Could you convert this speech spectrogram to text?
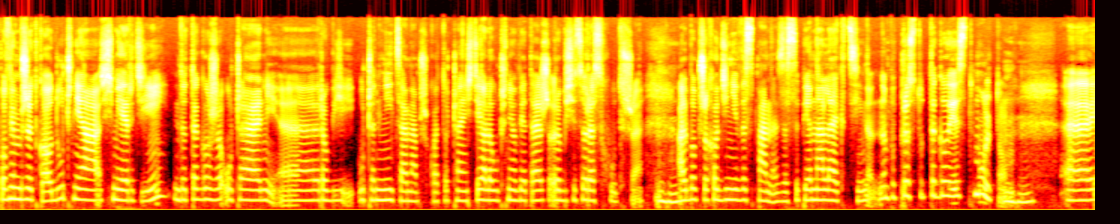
powiem brzydko, od ucznia śmierdzi do tego, że uczeń e, robi, uczennica na przykład to częściej, ale uczniowie też, robi się coraz chudszy. Mhm. Albo przychodzi niewyspany, zasypia na lekcji. No, no po prostu tego jest multum. Mhm. E,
